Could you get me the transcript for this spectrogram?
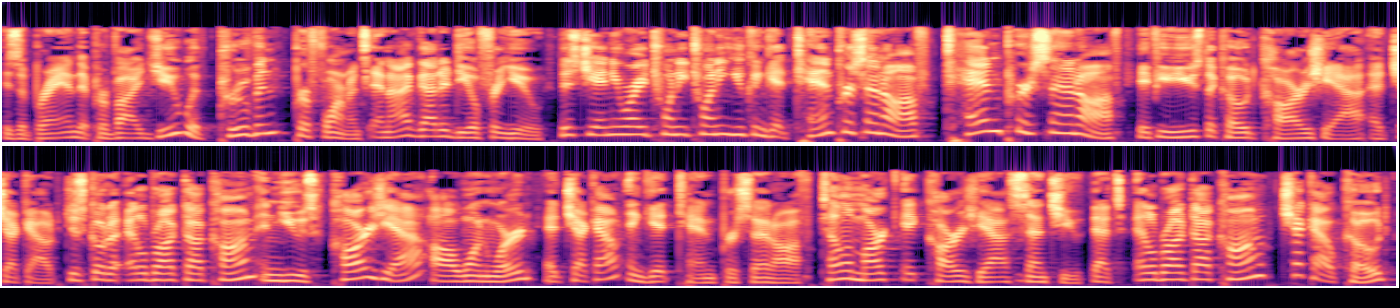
is a brand that provides you with proven performance. And I've got a deal for you. This January 2020, you can get 10% off, 10% off if you use the code CARS Yeah at checkout. Just go to edelbrock.com and use CARS Yeah, all one word, at checkout and get 10% off. Tell them Mark at CARS Yeah sent you. That's edelbrock.com, checkout code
